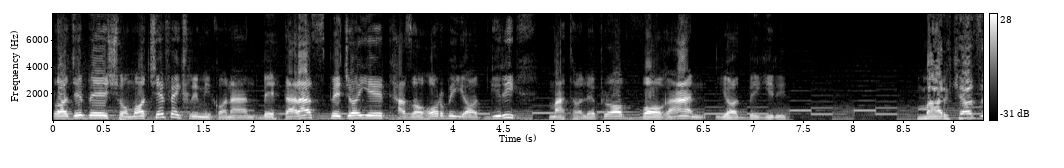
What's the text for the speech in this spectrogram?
راجع به شما چه فکری می کنند بهتر است به جای تظاهر به یادگیری مطالب را واقعا یاد بگیرید. مرکز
